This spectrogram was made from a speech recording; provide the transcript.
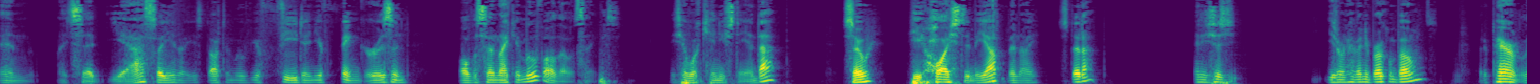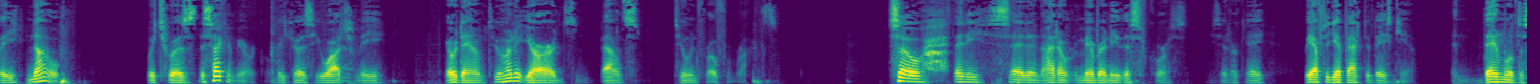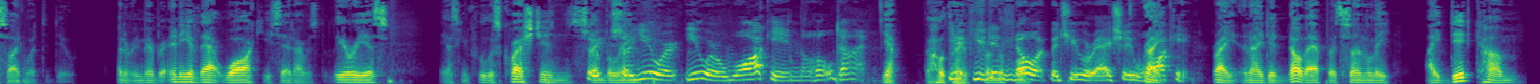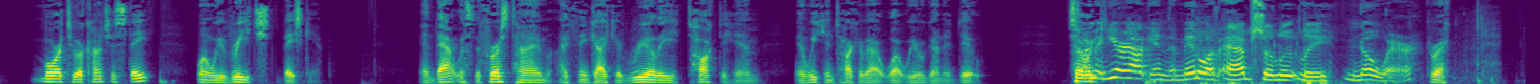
And I said, "Yeah." So you know, you start to move your feet and your fingers, and all of a sudden I can move all those things. He said, well, can you stand up? So he hoisted me up and I stood up. And he says, you don't have any broken bones? But apparently, no, which was the second miracle because he watched me go down 200 yards and bounce to and fro from rocks. So then he said, and I don't remember any of this, of course. He said, okay, we have to get back to base camp and then we'll decide what to do. I don't remember any of that walk. He said I was delirious, asking foolish questions, So, stumbling. so you were you were walking the whole time. yeah, the whole time. You, you didn't know it, but you were actually Right. walking. Right, and I didn't know that, but suddenly I did come more to a conscious state when we reached base camp. And that was the first time I think I could really talk to him and we can talk about what we were going to do. So, I mean, you're out in the middle of absolutely nowhere, correct.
